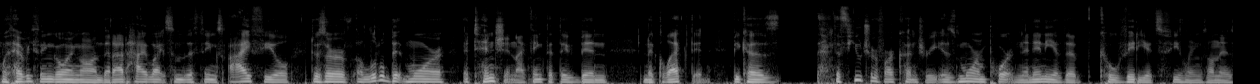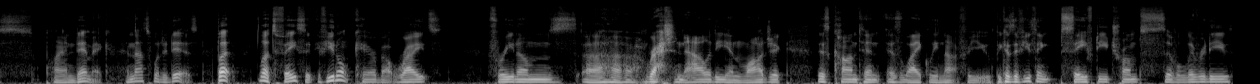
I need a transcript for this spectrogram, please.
with everything going on that I'd highlight some of the things I feel deserve a little bit more attention. I think that they've been neglected because the future of our country is more important than any of the COVIDiots' feelings on this pandemic. And that's what it is. But let's face it, if you don't care about rights, freedoms, uh, rationality, and logic, this content is likely not for you. Because if you think safety trumps civil liberties,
